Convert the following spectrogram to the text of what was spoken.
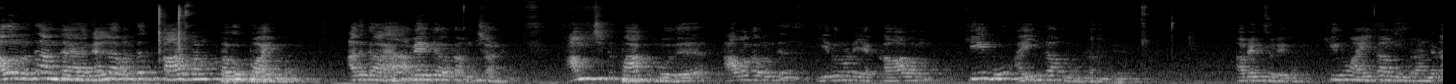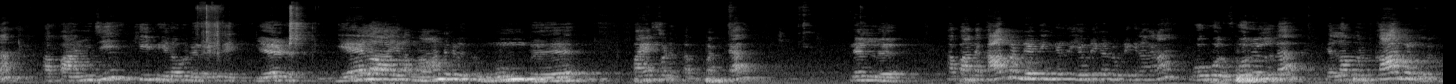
அவர் வந்து அந்த நெல்லை வந்து கார்பன் பகுப்பாய்வு. அதுக்காக அமெரிக்காவுக்கு அமிச்சாங்க. அமிச்சுட்டு பார்க்கும்போது அவங்க வந்து இதனுடைய காலம் கிமு ஐந்தாம் நூற்றாண்டு அப்படின்னு சொல்லியிருக்காங்க. கிமு ஐந்தாம் நூற்றாண்டுனா அப்ப அஞ்சு கிபியில ஒரு ரெண்டு ஏழு. ஏழாயிரம் ஆண்டுகளுக்கு முன்பு பயன்படுத்தப்பட்ட நெல் அப்ப அந்த கார்பன் டேட்டிங்கிறது எப்படி கண்டுபிடிக்கிறாங்கன்னா ஒவ்வொரு பொருள்ல எல்லா பொருள் கார்பன் இருக்கும்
